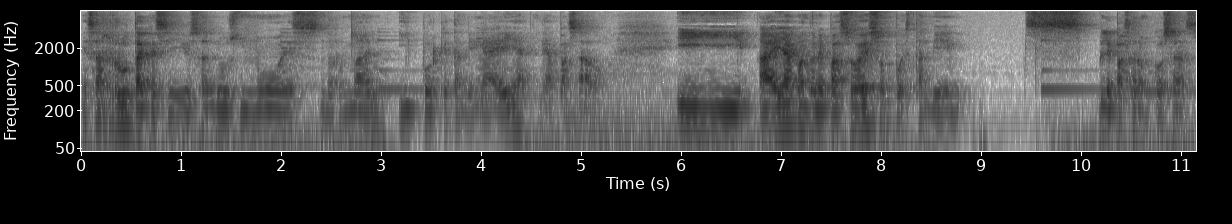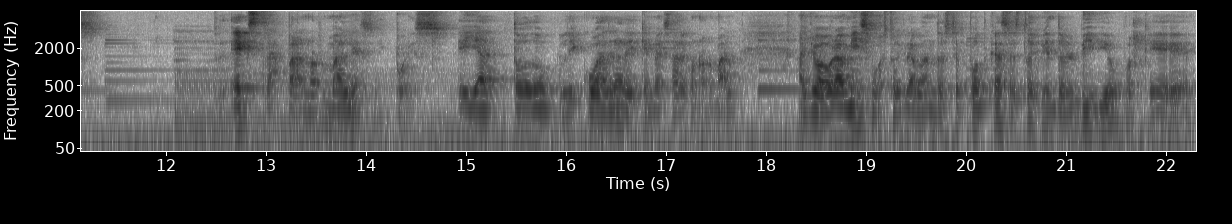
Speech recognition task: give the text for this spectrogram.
esa ruta que siguió esa luz no es normal y porque también a ella le ha pasado. Y a ella cuando le pasó eso, pues también le pasaron cosas extra paranormales y pues ella todo le cuadra de que no es algo normal. Ah, yo ahora mismo estoy grabando este podcast, estoy viendo el vídeo porque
